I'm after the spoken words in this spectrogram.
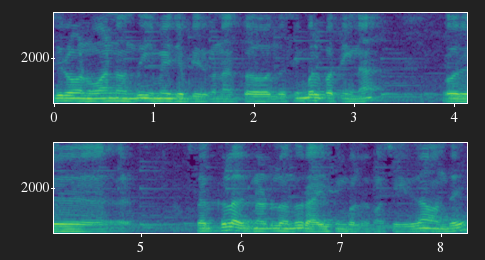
ஜீரோ ஒன் ஒன் வந்து இமேஜ் எப்படி இருக்குன்னா இப்போ இந்த சிம்பிள் பார்த்தீங்கன்னா ஒரு சர்க்கிள் அதுக்கு நடுவில் வந்து ஒரு ஐ சிம்பிள் இருக்கும். ஸோ இதுதான் வந்து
